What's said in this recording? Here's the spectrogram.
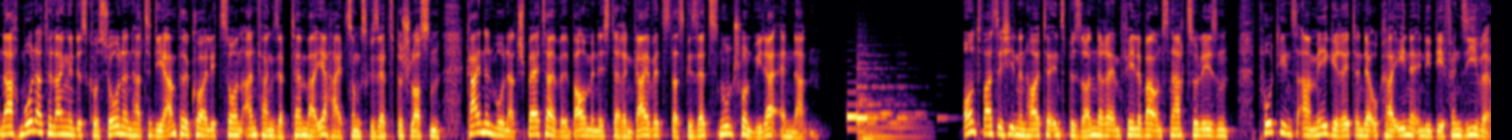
Nach monatelangen Diskussionen hatte die Ampelkoalition Anfang September ihr Heizungsgesetz beschlossen. Keinen Monat später will Bauministerin Geiwitz das Gesetz nun schon wieder ändern. Und was ich Ihnen heute insbesondere empfehle, bei uns nachzulesen, Putins Armee gerät in der Ukraine in die Defensive.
